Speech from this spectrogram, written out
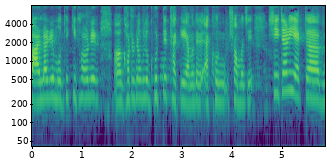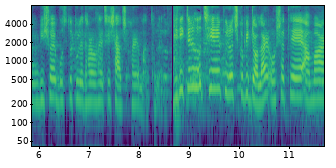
পার্লারের মধ্যে কি ধরনের ঘটনাগুলো ঘটতে থাকে আমাদের এখন সমাজে সেটারই একটা বিষয়বস্তু তুলে ধরা হয়েছে সাজঘরের মাধ্যমে। ডিরেক্টর হচ্ছে ফিরোজ কবির ডলার। ওর সাথে আমার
